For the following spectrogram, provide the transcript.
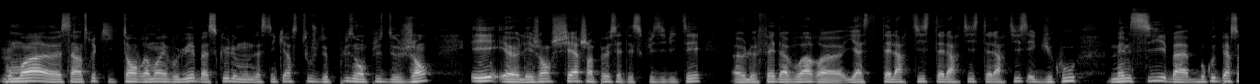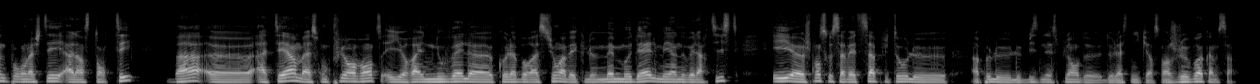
Pour Mm. moi, c'est un truc qui tend vraiment à évoluer parce que le monde de la sneakers touche de plus en plus de gens et les gens cherchent un peu cette exclusivité, euh, le fait d'avoir, euh, il y a tel artiste, tel artiste, tel artiste, et que du coup, même si bah, beaucoup de personnes pourront l'acheter à l'instant T, bah, euh, à terme, elles seront plus en vente et il y aura une nouvelle collaboration avec le même modèle mais un nouvel artiste. Et je pense que ça va être ça plutôt le, un peu le, business plan de, la sneakers. Enfin, je le vois comme ça.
